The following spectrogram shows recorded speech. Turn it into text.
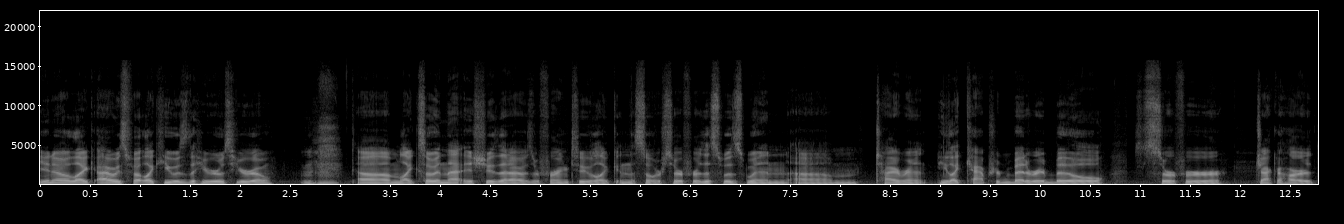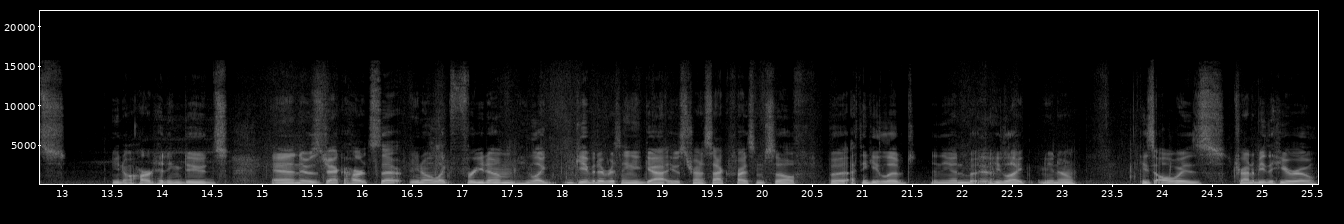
you know, like I always felt like he was the hero's hero. hmm Um, like so in that issue that I was referring to, like in the Silver Surfer, this was when um, Tyrant he like captured Beta Ray Bill, Surfer, Jack of Hearts, you know, hard hitting dudes, and it was Jack of Hearts that you know like freedom. He like gave it everything he got. He was trying to sacrifice himself, but I think he lived in the end. But Yeah. he like you know, he's always trying to be the hero.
